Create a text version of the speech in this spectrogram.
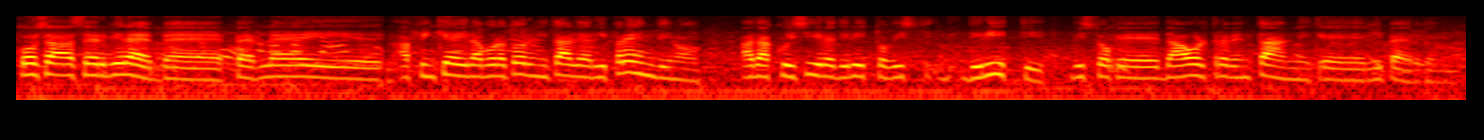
Cosa servirebbe per lei affinché i lavoratori in Italia riprendino ad acquisire visti, diritti, visto che da oltre vent'anni che li perdono?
